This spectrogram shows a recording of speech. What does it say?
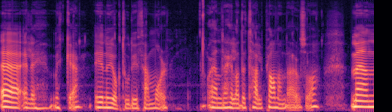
Eh, eller mycket. I New York tog det ju fem år och ändra hela detaljplanen där och så. Men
